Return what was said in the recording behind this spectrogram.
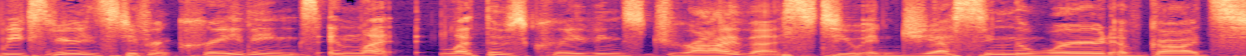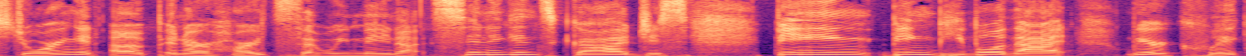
we experience different cravings and let let those cravings drive us to ingesting the word of God, storing it up in our hearts that we may not sin against God, just being being people that we are quick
